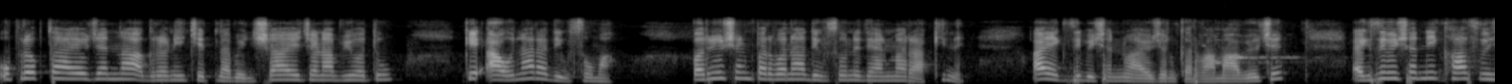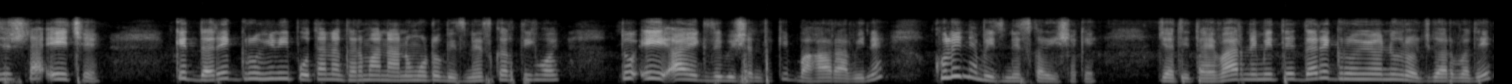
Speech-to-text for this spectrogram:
ઉપરોક્ત આયોજનના અગ્રણી ચેતનાબેન શાહે જણાવ્યું હતું કે આવનારા દિવસોમાં પર્યુષણ પર્વના દિવસોને ધ્યાનમાં રાખીને આ એક્ઝિબિશનનું આયોજન કરવામાં આવ્યું છે. એક્ઝિબિશનની ખાસ વિશેષતા એ છે કે દરેક ગૃહિણી પોતાના ઘરમાં નાનો મોટો બિઝનેસ કરતી હોય તો એ આ એક્ઝિબિશન થકી બહાર આવીને ખુલીને બિઝનેસ કરી શકે. જેથી તહેવાર નિમિત્તે દરેક ગૃહિણીઓનું રોજગાર વધે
